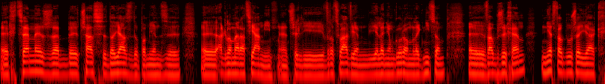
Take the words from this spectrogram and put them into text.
E, chcemy, żeby czas dojazdu pomiędzy e, aglomeracjami, czyli Wrocławiem, Jelenią Górą, Legnicą, Wałbrzychem, nie trwał dłużej jak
